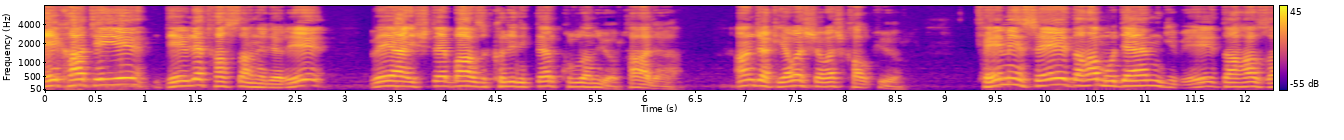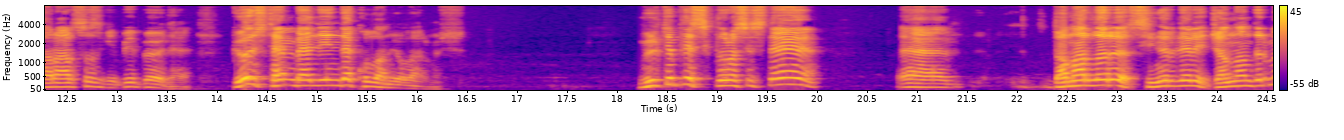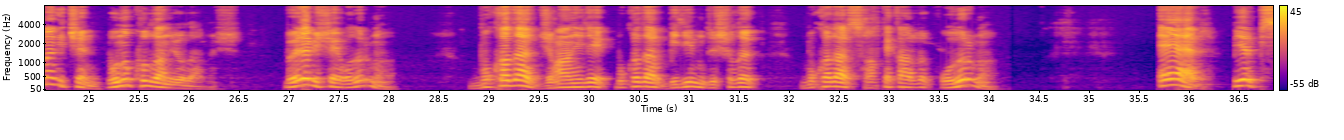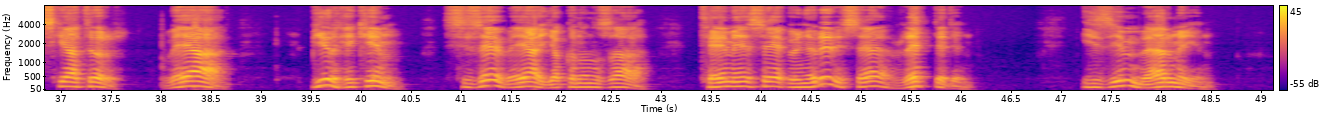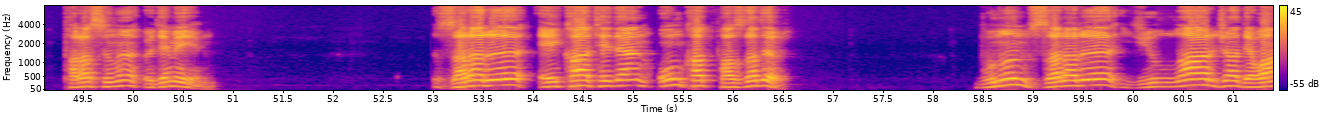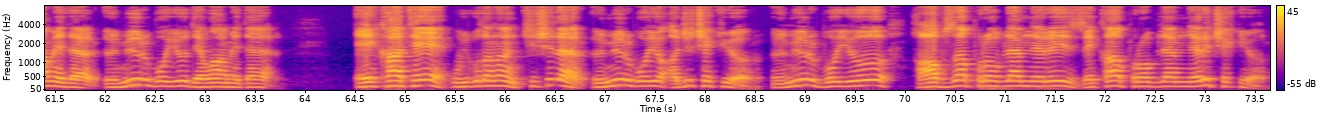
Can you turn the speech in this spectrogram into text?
EKT'yi devlet hastaneleri veya işte bazı klinikler kullanıyor hala. Ancak yavaş yavaş kalkıyor. TMS daha modern gibi, daha zararsız gibi böyle. Göz tembelliğinde kullanıyorlarmış. Multiple sklerosiste e, damarları, sinirleri canlandırmak için bunu kullanıyorlarmış. Böyle bir şey olur mu? Bu kadar canilik, bu kadar bilim dışılık, bu kadar sahtekarlık olur mu? Eğer bir psikiyatr veya bir hekim size veya yakınınıza TMS önerir ise reddedin. İzin vermeyin. Parasını ödemeyin. Zararı EKT'den 10 kat fazladır. Bunun zararı yıllarca devam eder, ömür boyu devam eder. EKT uygulanan kişiler ömür boyu acı çekiyor. Ömür boyu hafıza problemleri, zeka problemleri çekiyor.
